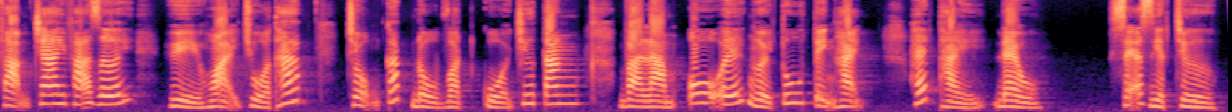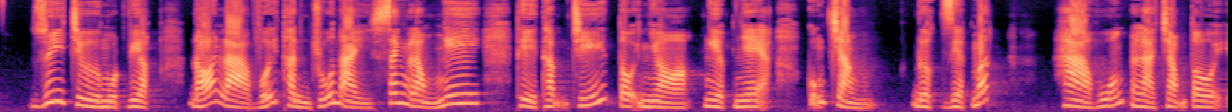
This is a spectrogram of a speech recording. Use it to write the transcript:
phạm trai phá giới, hủy hoại chùa tháp, trộm cắp đồ vật của chư tăng và làm ô uế người tu tịnh hạnh, hết thảy đều sẽ diệt trừ. Duy trừ một việc đó là với thần chú này sanh lòng nghi thì thậm chí tội nhỏ, nghiệp nhẹ cũng chẳng được diệt mất. Hà huống là trọng tội.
